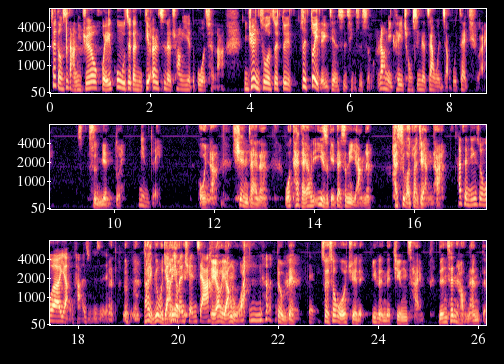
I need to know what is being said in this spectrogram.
所以董事长，你觉得回顾这个你第二次的创业的过程啊，你觉得你做的最对、最对的一件事情是什么？让你可以重新的站稳脚步再起来？是面对，面对。我问你啊，现在呢，我太太要一直给戴生意养呢，还是我要赚钱养她？他曾经说过要养他，是不是？他也跟我讲养你们全家，也要养我啊，对不对？对。所以说，我觉得一个人的精彩，人生好难得。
